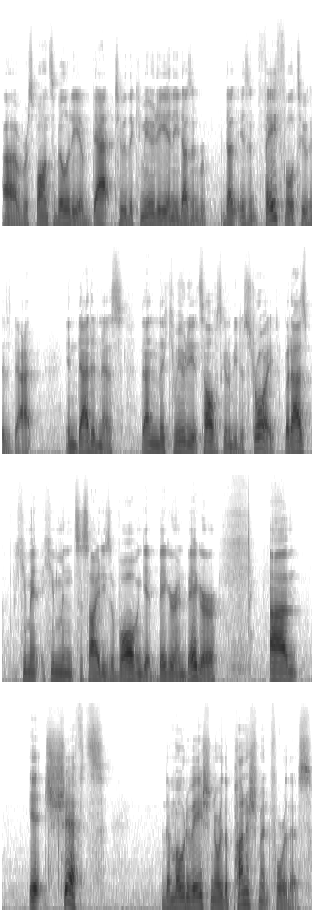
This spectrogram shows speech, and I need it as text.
uh, responsibility of debt to the community and he doesn't isn't faithful to his debt, indebtedness, then the community itself is going to be destroyed. But as human, human societies evolve and get bigger and bigger, um, it shifts the motivation or the punishment for this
